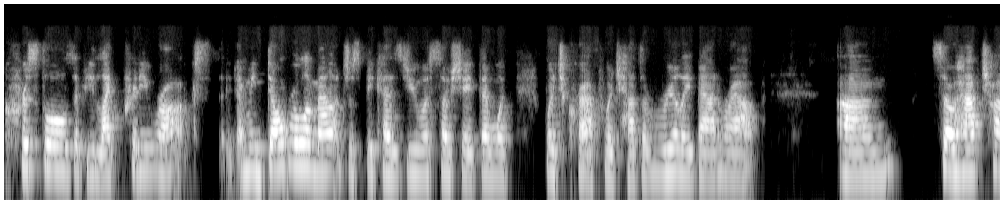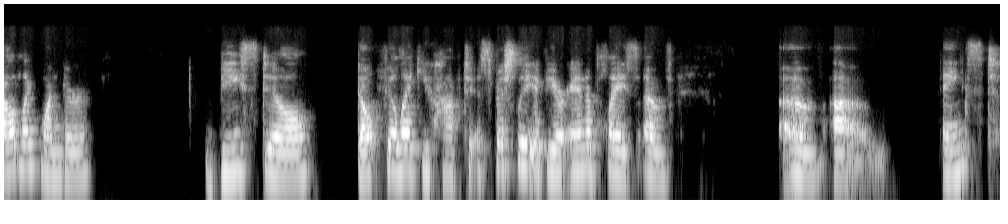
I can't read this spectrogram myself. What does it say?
crystals, if you like pretty rocks. I mean, don't rule them out just because you associate them with witchcraft, which has a really bad rap. Um, so have childlike wonder, be still, don't feel like you have to, especially if you're in a place of, of um, angst.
